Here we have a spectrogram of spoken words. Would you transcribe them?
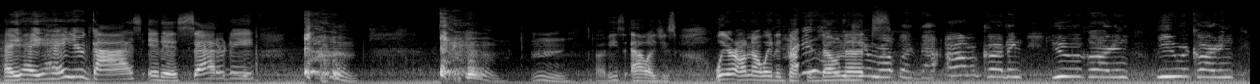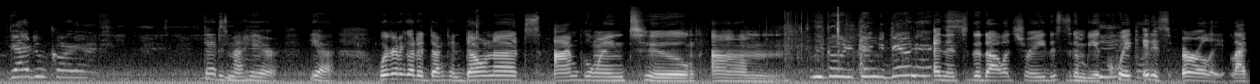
Hey, hey, hey, you guys. It is Saturday. mm. Oh, these allergies. We are on our way to Dunkin' Donuts. camera up like that. I'm recording, you recording, we recording, dad recording. Dad is not here. Yeah. We're gonna go to Dunkin' Donuts. I'm going to um We're going to Dunkin' Donuts. And then to the Dollar Tree. This is gonna be a quick it is early. Like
